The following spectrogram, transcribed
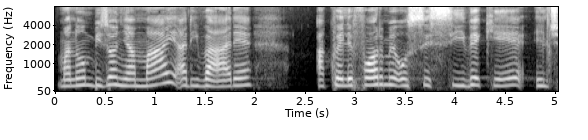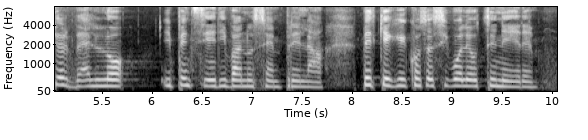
ma non bisogna mai arrivare a quelle forme ossessive che il cervello, i pensieri vanno sempre là, perché che cosa si vuole ottenere?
